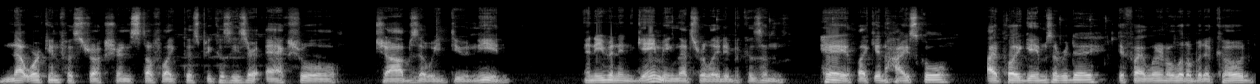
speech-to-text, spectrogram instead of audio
network infrastructure and stuff like this because these are actual jobs that we do need. And even in gaming, that's related because in hey, like in high school, I play games every day. If I learn a little bit of code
